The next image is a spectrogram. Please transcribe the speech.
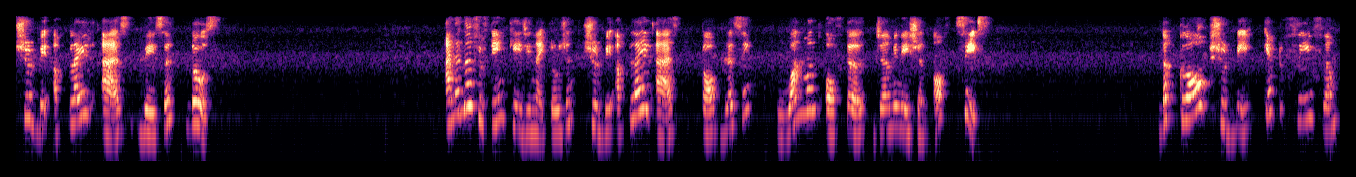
should be applied as basal dose. Another 15 kg nitrogen should be applied as top dressing one month after germination of seeds. The crop should be kept free from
